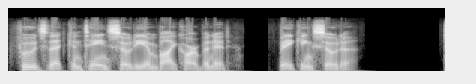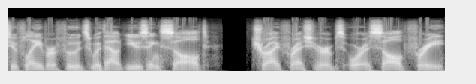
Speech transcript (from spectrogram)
foods that contain sodium bicarbonate, baking soda. To flavor foods without using salt, try fresh herbs or a salt-free,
